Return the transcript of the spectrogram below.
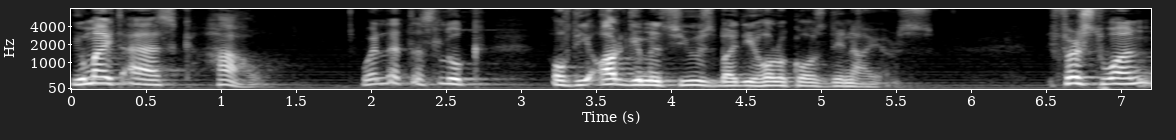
You might ask, how? Well, let us look of the arguments used by the Holocaust deniers. First one,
